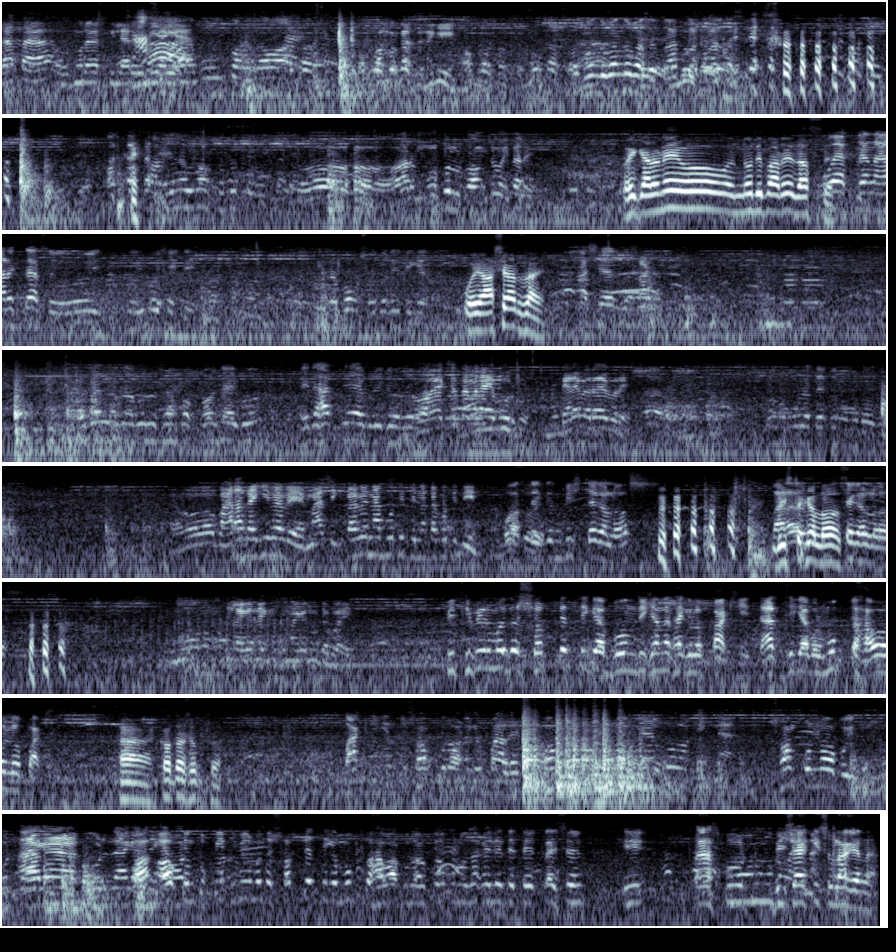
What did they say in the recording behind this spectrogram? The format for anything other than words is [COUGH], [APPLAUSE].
যাতা ওমরা পিলারে সম্পর্ক আছে নাকি? বন্ধু বান্ধব আছে। ওই কারণে ও নদী পার হয়ে যাচ্ছে। একটা না আরেকটা আছে ওই আসে আর যায়। আসে আর যায়। সম্পর্ক যাইবো। এটা হাত দিয়ে আইবো রেডি ও একসাথে আমরা আয় পড়ব বেড়ে বেড়ে আয় পড়ে কোনো দেয় কোনো মুড়ে ও ভাড়া দেয় কীভাবে? মাসিক পাবে না প্রতিদিন না প্রতিদিন? প্রত্যেকদিন বিশ টাকা লস [LAUGHS] বিশ টাকা লস টাকা লস লাগে না কিছু না গেলে উঠে পাই পৃথিবীর মধ্যে সবচেয়ে থেকে বন্দিখানা থাকল পাখি তার থেকে আবার মুক্ত হাওয়া হলো পাখি। হ্যাঁ কথা সত্য। পাখি কিন্তু সবগুলো অনেকে পালে সম্পূর্ণ অবৈধ। কিন্তু পৃথিবীর মধ্যে সবচেয়ে থেকে মুক্ত হাওয়া কোনো জায়গায় যেতে ট্রেড লাইসেন্স পাসপোর্ট ভিসা কিছু লাগে না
